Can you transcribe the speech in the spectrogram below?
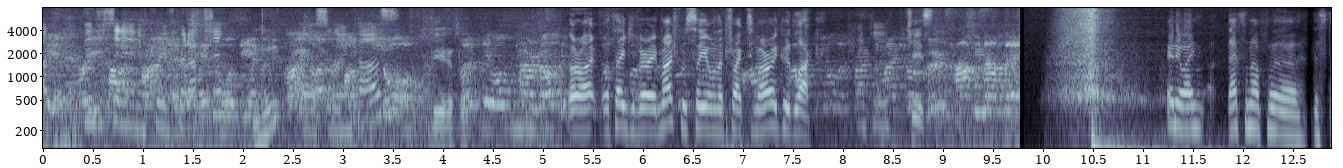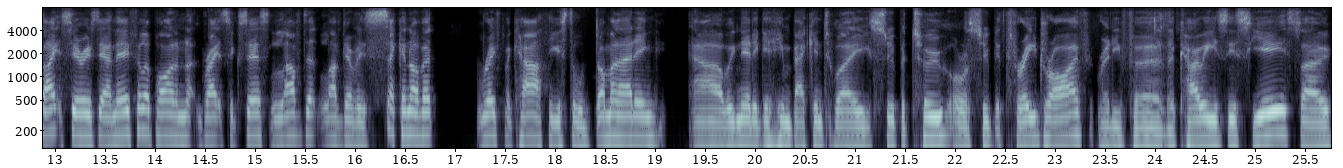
I'm interested in improved production or saloon cars. Beautiful. All right. Well, thank you very much. We'll see you on the track tomorrow. Good luck. Thank you. Cheers. Anyway, that's enough for the state series down there. Phillip Island, great success. Loved it. Loved every second of it. Reef McCarthy is still dominating. Uh, we need to get him back into a Super 2 or a Super 3 drive, ready for the Coes this year. So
